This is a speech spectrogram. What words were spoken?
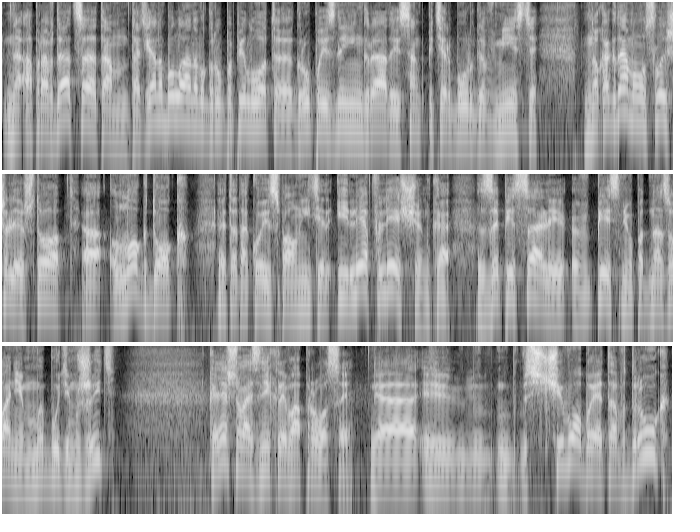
оправдаться, там, Татьяна Буланова, группа «Пилот», э, группа из Ленинграда, из Санкт-Петербурга вместе. Но когда мы услышали, что э, Локдог, это такой исполнитель, и Лев Лещенко записали э, песню под названием «Мы будем жить», Конечно, возникли вопросы. Э, С чего бы это вдруг?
